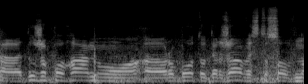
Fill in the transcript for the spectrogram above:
е, дуже погану е, роботу держави стосовно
